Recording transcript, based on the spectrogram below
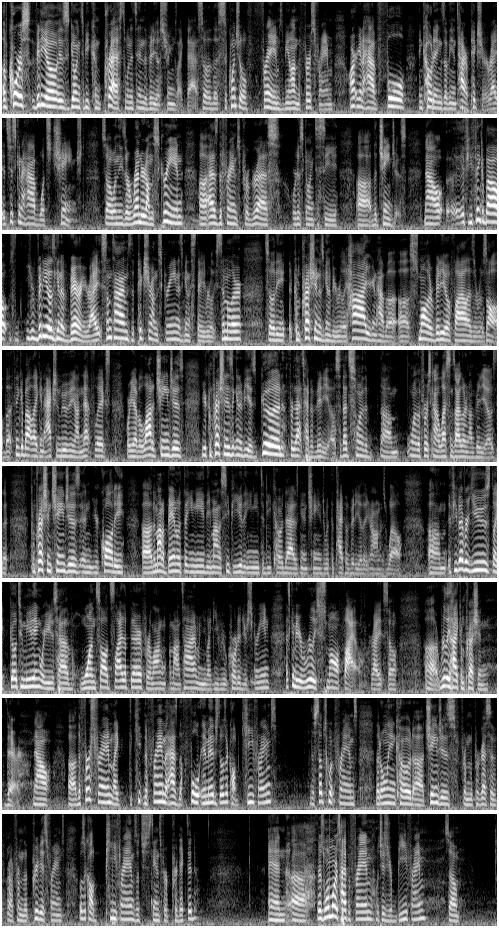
of course, video is going to be compressed when it's in the video streams like that. So the sequential frames beyond the first frame aren't going to have full encodings of the entire picture, right? It's just going to have what's changed. So when these are rendered on the screen, uh, as the frames progress, we're just going to see uh, the changes. Now, if you think about your video is going to vary, right? Sometimes the picture on the screen is going to stay really similar. So the compression is going to be really high. You're going to have a, a, smaller video file as a result. But think about like an action movie on Netflix where you have a lot of changes. Your compression isn't going to be as good for that type of video. So that's one of the, um, one of the first kind of lessons I learned on video is that compression changes and your quality, uh, the amount of bandwidth that you need, the amount of CPU that you need to decode that is going to change with the type of video that you're on as well. Um, if you've ever used like GoToMeeting where you just have one solid slide up there for a long amount of time and you like you've recorded your screen, that's going to be a really small file, right? So uh, really high compression there. Now uh, the first frame, like the, key, the frame that has the full image, those are called keyframes. The subsequent frames that only encode uh, changes from the progressive uh, from the previous frames, those are called P frames, which stands for predicted. And uh, there's one more type of frame, which is your B frame. So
